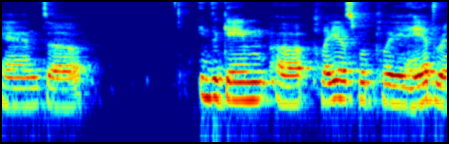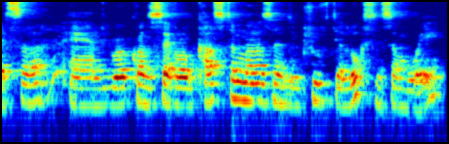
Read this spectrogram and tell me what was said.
And uh, in the game, uh, players would play a hairdresser and work on several customers and improve their looks in some way.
